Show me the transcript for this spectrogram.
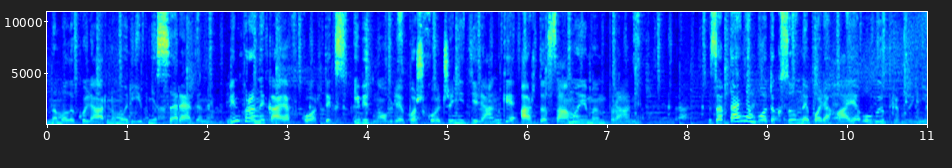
на молекулярному рівні зсередини. Він проникає в кортекс і відновлює пошкоджені ділянки аж до самої мембрани. Завдання ботоксу не полягає у випрямленні.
